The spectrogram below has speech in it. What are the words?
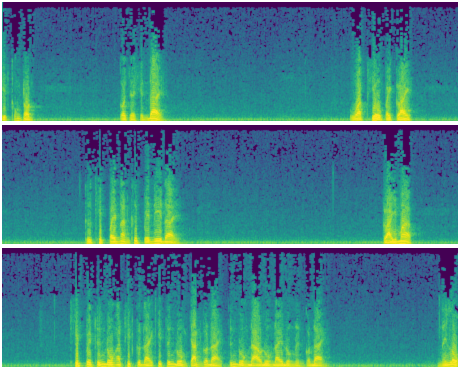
จิตของตน ก็จะเห็นได้ ว่าเที่ยวไปไกล คือคิดไปนั่นคิดไปนี่ได้ ไกลมาก คิดไปถึงดวงอาทิตย์ก็ได้ คิดถึงดวงจันทร์ก็ได้ ถึงดวงดาวดวงใดดวงหนึ่งก็ได้ ในโลก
